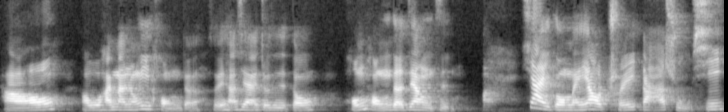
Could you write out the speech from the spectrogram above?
好，好，我还蛮容易红的，所以它现在就是都红红的这样子。下一个我们要捶打鼠膝。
